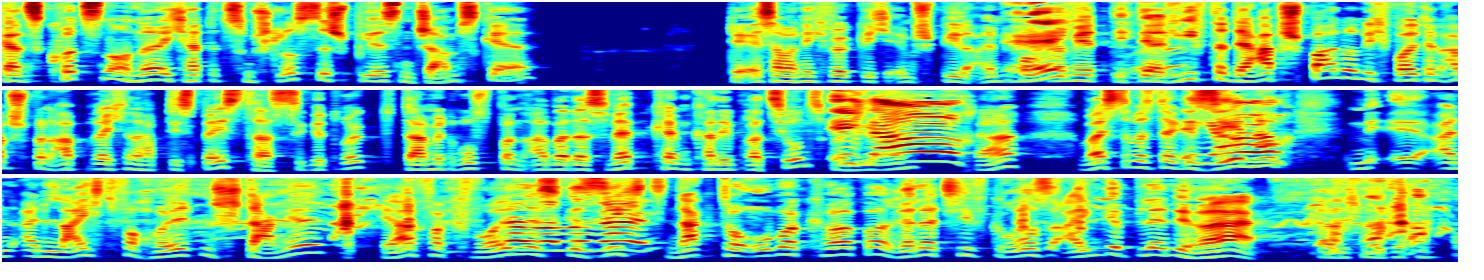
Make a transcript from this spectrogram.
ganz kurz noch, ne? Ich hatte zum Schluss des Spiels einen Jumpscare. Der ist aber nicht wirklich im Spiel einprogrammiert. Ich, der lief dann der Abspann und ich wollte den Abspann abbrechen und habe die Space-Taste gedrückt. Damit ruft man aber das Webcam-Kalibrationsmenü Ich an. auch! Ja? Weißt du, was ich da gesehen habe? Einen, einen leicht verheulten Stange, ja, verquollenes so Gesicht, nackter Oberkörper, relativ groß eingeblendet. Ja, hab ich mir gedacht.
